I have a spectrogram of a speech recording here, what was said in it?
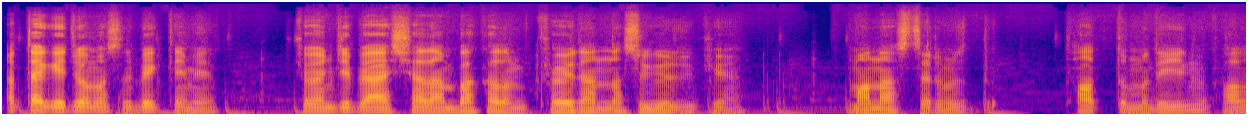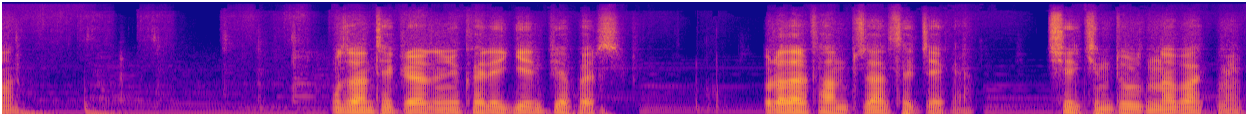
Hatta gece olmasını beklemeyelim. Şu önce bir aşağıdan bakalım köyden nasıl gözüküyor. Manastırımız tatlı mı değil mi falan. O zaman tekrardan yukarıya gelip yaparız. Buralar falan düzeltecek ha. Çirkin durduğuna bakmayın.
